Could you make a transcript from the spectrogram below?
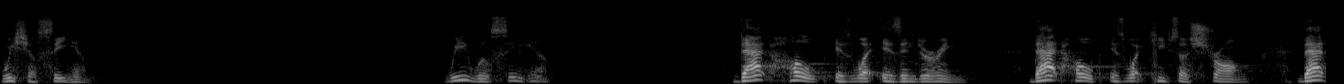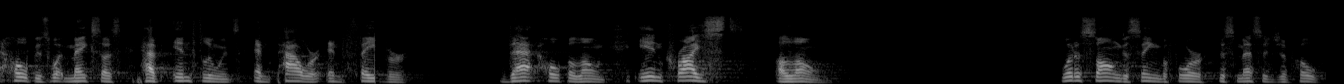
We shall see him. We will see him. That hope is what is enduring. That hope is what keeps us strong. That hope is what makes us have influence and power and favor that hope alone, in Christ alone. What a song to sing before this message of hope.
